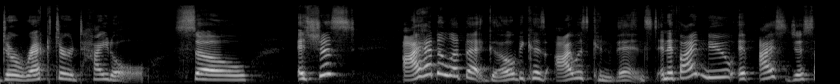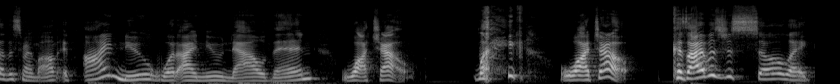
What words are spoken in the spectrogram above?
director title so it's just I had to let that go because I was convinced. And if I knew, if I just said this to my mom, if I knew what I knew now, then watch out. Like, watch out. Because I was just so like,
